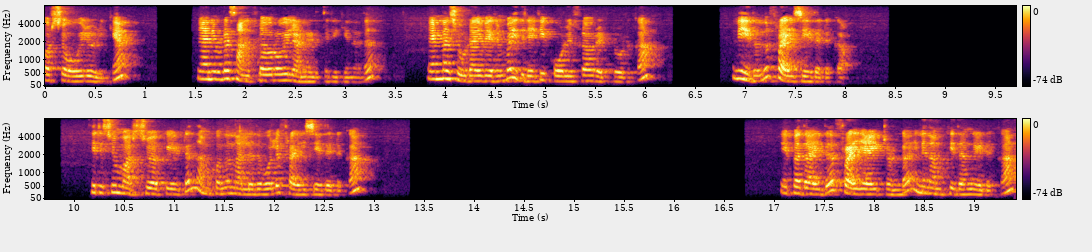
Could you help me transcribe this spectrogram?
കുറച്ച് ഓയിൽ ഒഴിക്കാം. ഞാനിവിടെ സൺഫ്ലവർ ഓയിലാണ് എടുത്തിരിക്കുന്നത്. എണ്ണ ചൂടായി വരുമ്പോൾ ഇതിലേക്ക് കോളിഫ്ലവർ ഇട്ട് കൊടുക്കാം. ഇനി ഇതൊന്ന് ഫ്രൈ ചെയ്തെടുക്കാം. തിരിച്ചും മറിച്ചും ഒക്കെ ഇട്ട് നമുക്കൊന്ന് നല്ലതുപോലെ ഫ്രൈ ചെയ്തെടുക്കാം. ഇപ്പോൾ അതായത് ഫ്രൈ ആയിട്ടുണ്ട്. ഇനി നമുക്ക് ഇതങ്ങ് എടുക്കാം.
